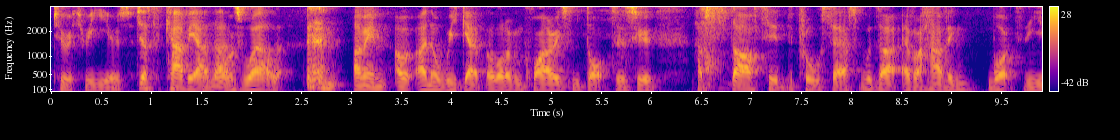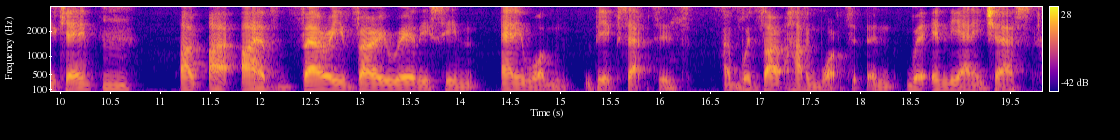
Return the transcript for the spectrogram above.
two or three years. Just to caveat on that as well. I mean, I I know we get a lot of inquiries from doctors who have started the process without ever having worked in the UK. I, I, I have very, very rarely seen anyone be accepted uh, without having worked in in the NHS.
